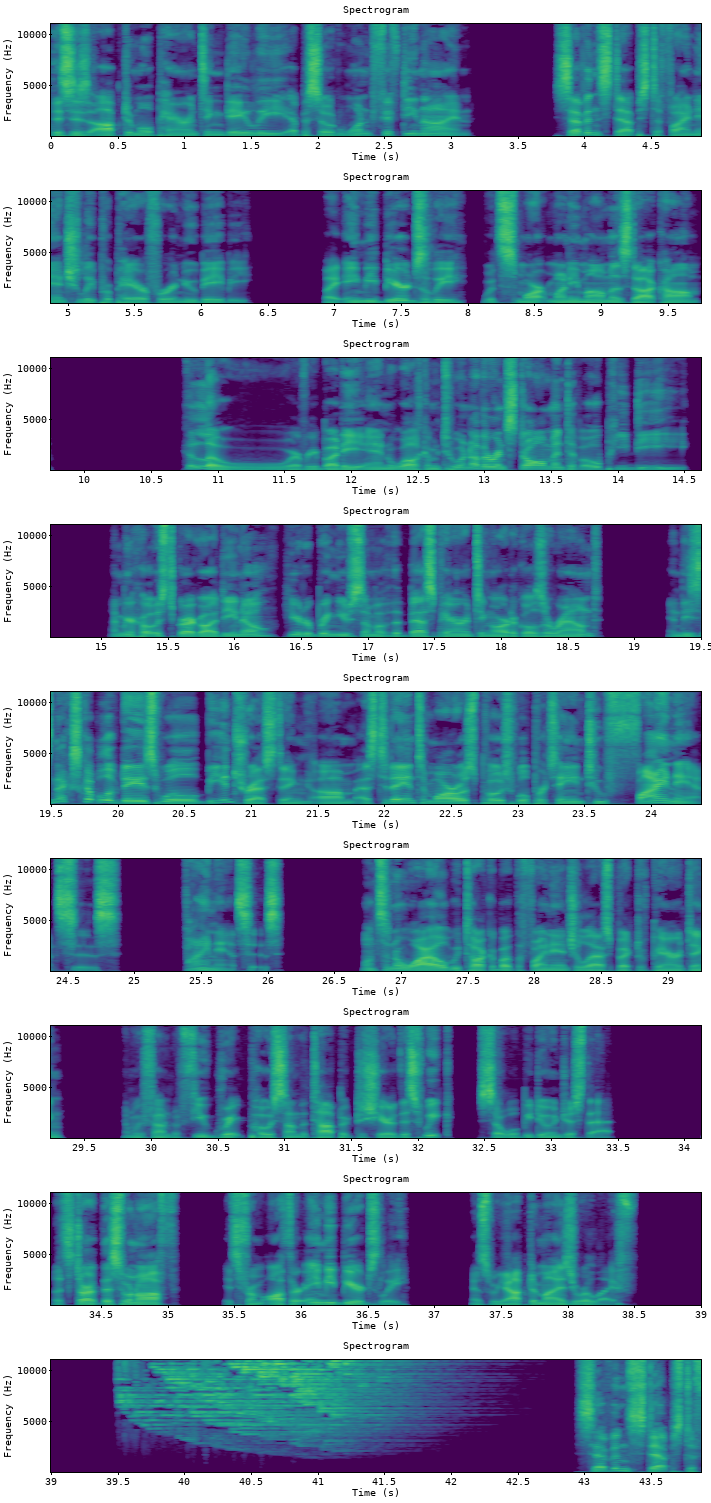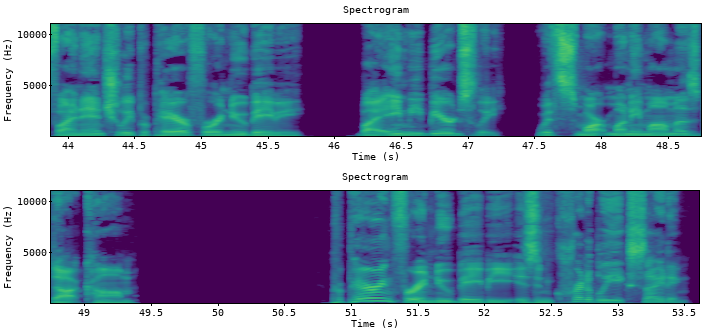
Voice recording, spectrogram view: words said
This is Optimal Parenting Daily, episode 159 Seven Steps to Financially Prepare for a New Baby by Amy Beardsley with SmartMoneyMamas.com. Hello, everybody, and welcome to another installment of OPD. I'm your host, Greg Audino, here to bring you some of the best parenting articles around. And these next couple of days will be interesting, um, as today and tomorrow's post will pertain to finances. Finances. Once in a while, we talk about the financial aspect of parenting and we found a few great posts on the topic to share this week, so we'll be doing just that. Let's start this one off. It's from author Amy Beardsley as we optimize your life. Seven Steps to Financially Prepare for a New Baby by Amy Beardsley with SmartMoneyMamas.com. Preparing for a new baby is incredibly exciting.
